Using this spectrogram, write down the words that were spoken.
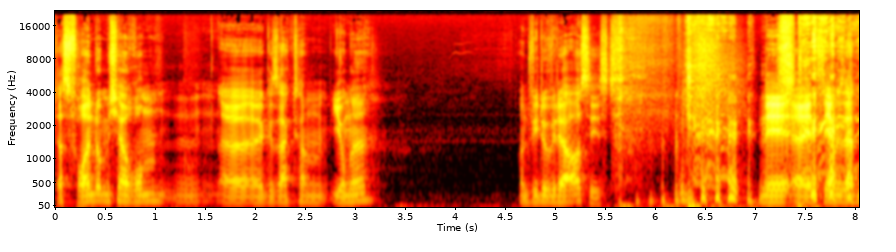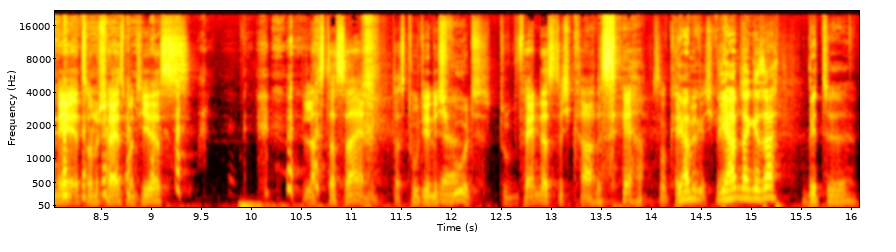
dass Freunde um mich herum äh, gesagt haben, Junge, und wie du wieder aussiehst. nee, äh, jetzt, die haben gesagt, nee, jetzt so eine Scheiß, Matthias, lass das sein. Das tut dir nicht ja. gut. Du veränderst dich gerade sehr. So kennen wir, haben, dich. Wir haben dann gesagt, bitte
